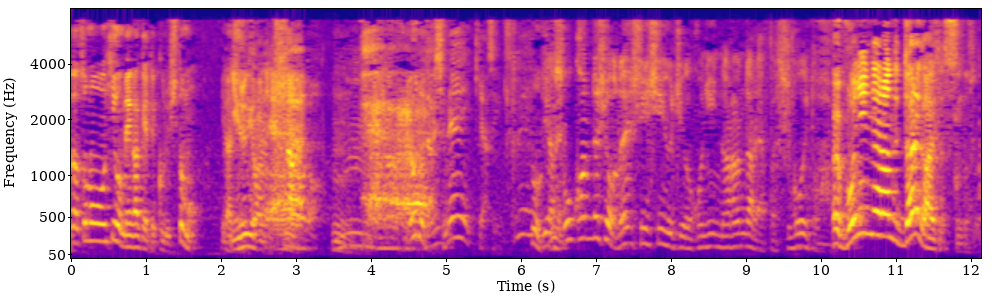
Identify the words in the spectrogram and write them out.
そうその日をめがけてくる人もいらっしゃる。いるよね。なるほど。うん。夜だしね、来やすいですね。いやそうですね。壮観でしょうね。新真打ちが5人並んだらやっぱりすごいと思う。え、5人並んで誰が挨拶するのそれ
